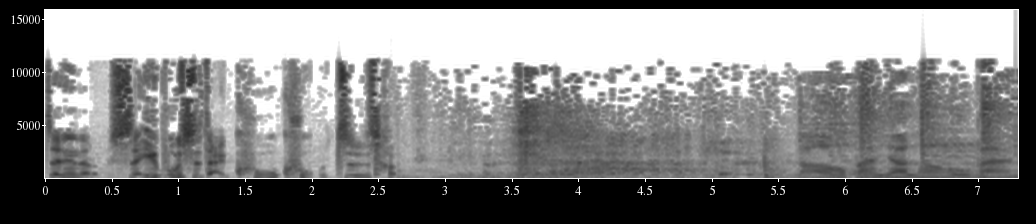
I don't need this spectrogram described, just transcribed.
这年头，谁不是在苦苦支撑？老板呀，老板，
